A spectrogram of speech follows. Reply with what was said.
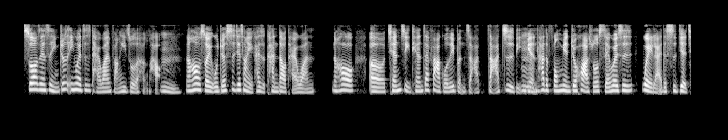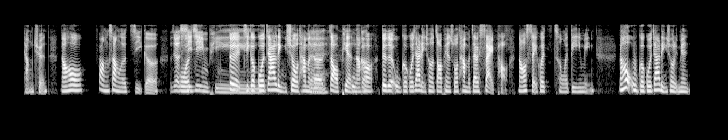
说到这件事情，就是因为这是台湾防疫做的很好，嗯，然后所以我觉得世界上也开始看到台湾。然后呃，前几天在法国的一本杂杂志里面，嗯它的封面就画说谁会是未来的世界强权，然后放上了几个我记得习近平对几个国家领袖他们的照片，然后对对五个国家领袖的照片，说他们在赛跑，然后谁会成为第一名。然后五个国家领袖里面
